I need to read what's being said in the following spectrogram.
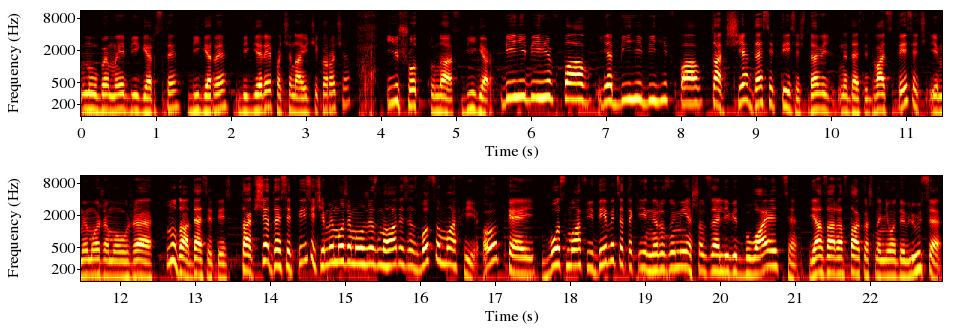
нуби, ми бігерсти. Бігери, бігери, починаючи, коротше. І що тут у нас? Бігер. Бігі, бігі впав. Я бігі, бігі впав. Так, ще 10 тисяч. Навіть не 10, 20 тисяч, і ми можемо вже. Ну да, 10 тисяч. Так, ще 10 тисяч, і ми можемо вже змагатися з босом мафії. Окей. Бос мафії дивиться такий, не розуміє, що взагалі відбувається. Я зараз також на нього дивлюся.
